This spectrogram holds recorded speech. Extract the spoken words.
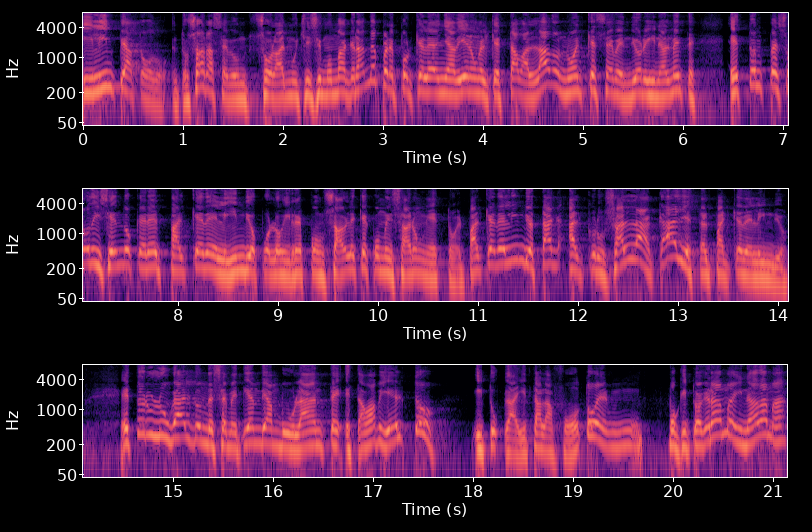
y limpia todo. Entonces ahora se ve un solar muchísimo más grande, pero es porque le añadieron el que estaba al lado, no el que se vendió originalmente. Esto empezó diciendo que era el Parque del Indio por los irresponsables que comenzaron esto. El Parque del Indio está al cruzar la calle, está el Parque del Indio. Esto era un lugar donde se metían de ambulantes, estaba abierto. Y tú, ahí está la foto, en un poquito de grama y nada más.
